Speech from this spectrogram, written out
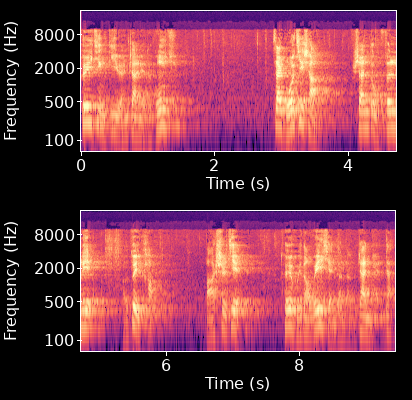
推进地缘战略的工具，在国际上煽动分裂和对抗，把世界推回到危险的冷战年代。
